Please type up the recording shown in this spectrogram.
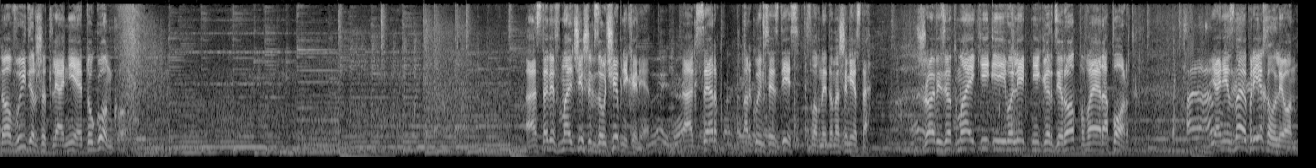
Но выдержат ли они эту гонку? Оставив мальчишек за учебниками. Так, сэр, паркуемся здесь, словно это наше место. Джо везет Майки и его летний гардероб в аэропорт. Я не знаю, приехал ли он.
